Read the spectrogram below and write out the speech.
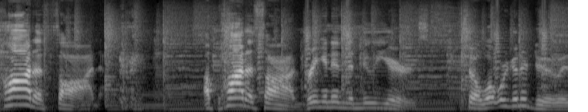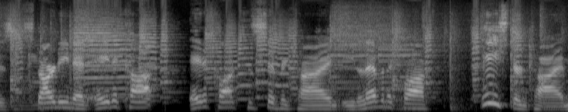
podathon, a podathon, bringing in the New Year's. So what we're going to do is starting at 8 o'clock, 8 o'clock Pacific time, 11 o'clock Eastern time,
